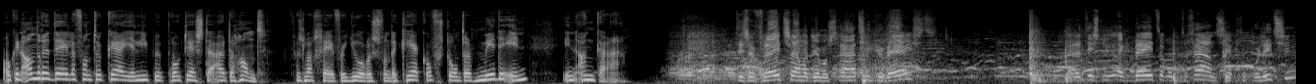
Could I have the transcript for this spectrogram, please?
Ook in andere delen van Turkije liepen protesten uit de hand. Verslaggever Joris van der Kerkhof stond er middenin in Ankara. Het is een vreedzame demonstratie geweest. En het is nu echt beter om te gaan, zegt de politie.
